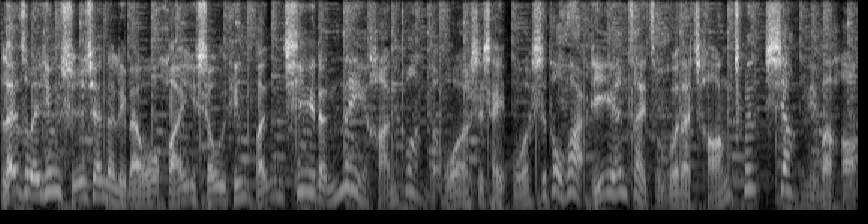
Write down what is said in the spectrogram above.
来自北京时间的礼拜五，欢迎收听本期的内涵段子。我是谁？我是豆瓣，依然在祖国的长春向你问好，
